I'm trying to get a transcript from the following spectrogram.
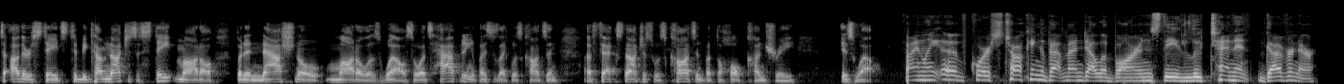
to other states to become not just a state model, but a national model as well. So what's happening in places like Wisconsin affects not just Wisconsin, but the whole country as well. Finally, of course, talking about Mandela Barnes, the lieutenant governor,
